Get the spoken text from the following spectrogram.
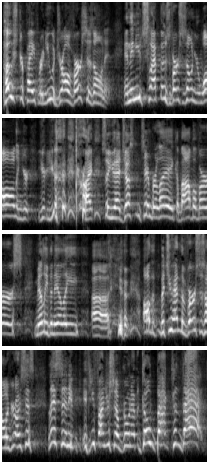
poster paper and you would draw verses on it and then you'd slap those verses on your wall and you're, you're you, right so you had justin timberlake a bible verse milli vanilli uh, all the, but you had the verses all over your he says listen if, if you find yourself growing up go back to that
